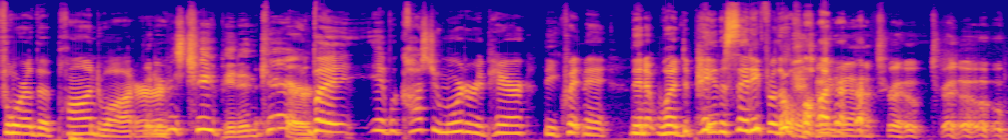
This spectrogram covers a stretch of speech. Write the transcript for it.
for the pond water. But it was cheap. He didn't care. but it would cost you more to repair the equipment than it would to pay the city for the water. yeah, true, true.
